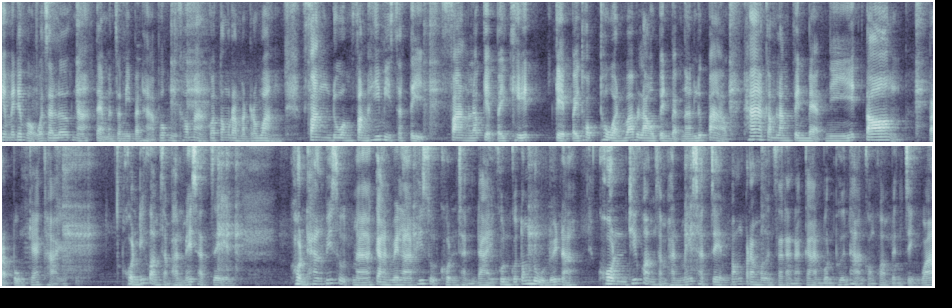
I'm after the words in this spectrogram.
ยังไม่ได้บอกว่าจะเลิกนะ แต่มันจะมีปัญหาพวกนี้เข้ามาก็ต้องระมัดระวัง ฟังดวงฟังให้มีสติ ฟังแล้วเก็บไปคิด เก็บไปทบทวนว่าเราเป็นแบบนั้นหรือเปล่า ถ้ากำลังเป็นแบบนี้ต้องปรับปรุงแก้ไข คนที่ความสัมพันธ์ไม่ชัดเจนหนทางพิสูจน์มาการเวลาพิสูจน์คนฉันใด คุณก็ต้องดูด้วยนะ คนที่ความสัมพันธ์ไม่ชัดเจนต้องประเมินสถานการณ์บนพื้นฐานของความเป็นจริงว่า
